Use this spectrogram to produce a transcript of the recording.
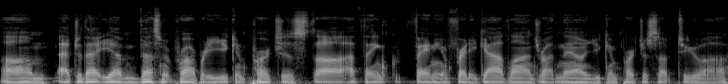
Um, after that, you have investment property. You can purchase, uh, I think, Fannie and Freddie guidelines right now. You can purchase up to uh,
